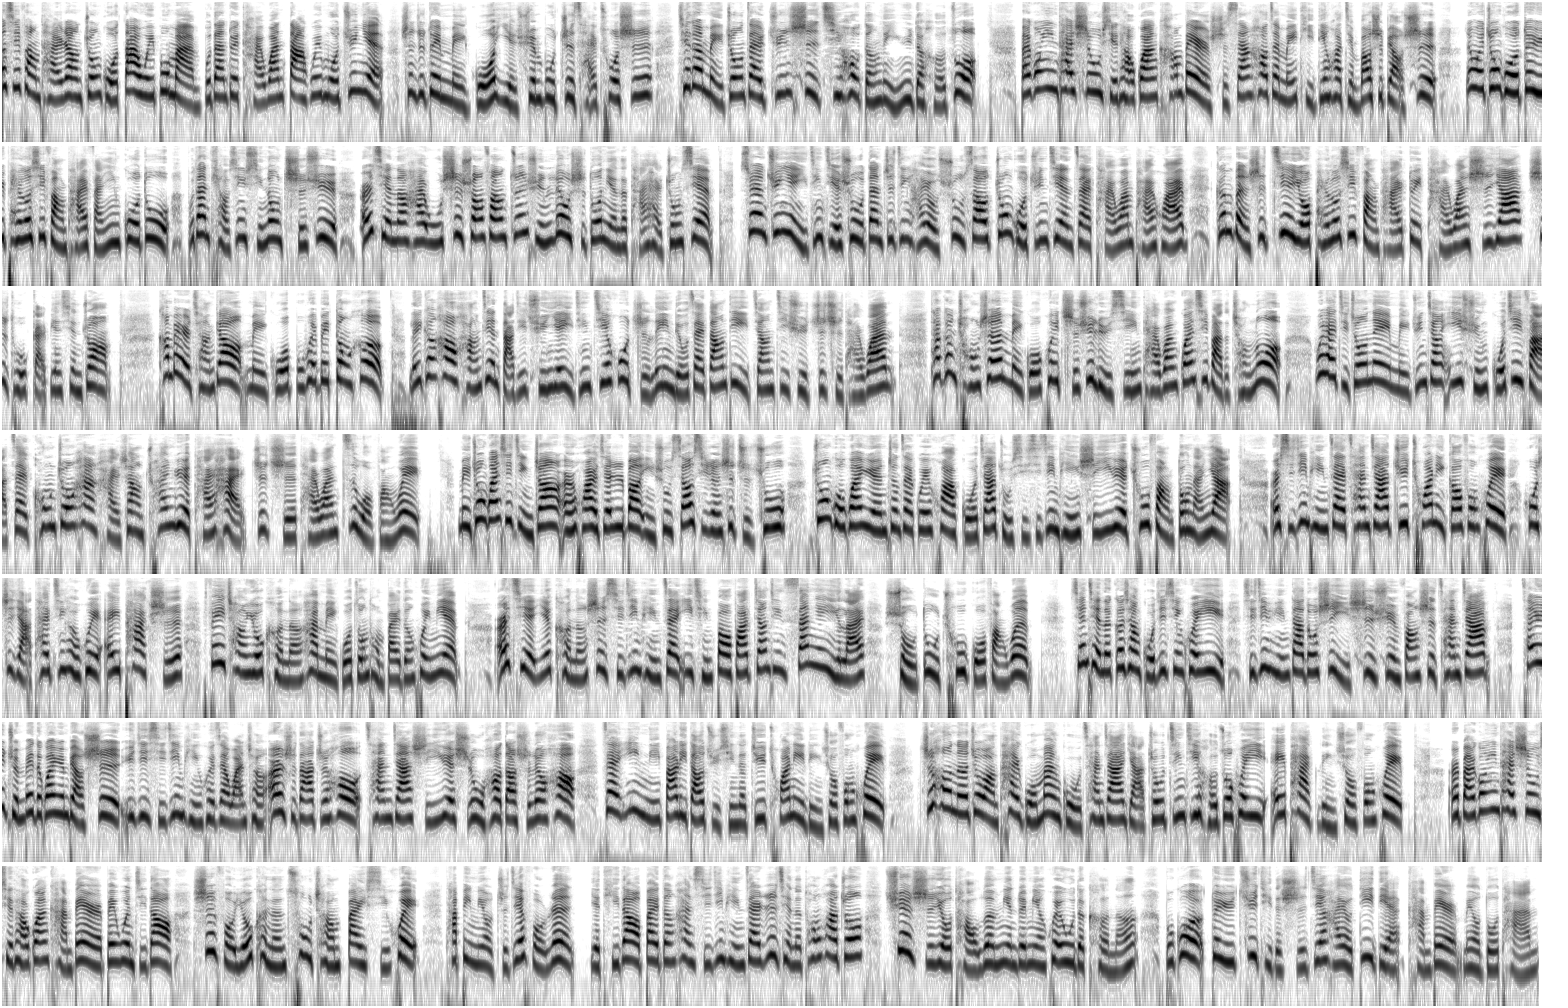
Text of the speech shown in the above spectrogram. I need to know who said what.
Speaker 1: 裴洛西访台让中国大为不满，不但对台湾大规模军演，甚至对美国也宣布制裁措施，切断美中在军事、气候等领域的合作。白宫印太事务协调官康贝尔十三号在媒体电话简报时表示，认为中国对于佩洛西访台反应过度，不但挑衅行动持续，而且呢还无视双方遵循六十多年的台海中线。虽然军演已经结束，但至今还有数艘中国军舰在台湾徘徊，根本是借由佩洛西访台对台湾施压，试图改变现状。康贝尔强调，美国不会被恫吓，雷根号航舰打击群也已经接获指令，留在当地，将继续支持台湾。他更重申，美国会持续履行台湾关系法的承诺。未来几周内，美军将依循国际法，在空中和海上穿越台海，支持台湾自我防卫。美中关系紧张，而《华尔街日报》引述消息人士指出，中国官员正在规划国家主席习近平十一月出访东南亚，而习近平在参参加 G20 高峰会或是亚太经合会 APEC 时，非常有可能和美国总统拜登会面，而且也可能是习近平在疫情爆发将近三年以来首度出国访问。先前的各项国际性会议，习近平大多是以视讯方式参加。参与准备的官员表示，预计习近平会在完成二十大之后。参加十一月十五号到十六号在印尼巴厘岛举行的 G20 领袖峰会之后呢，就往泰国曼谷参加亚洲经济合作会议 APEC 领袖峰会。而白宫印太事务协调官坎贝尔被问及到是否有可能促成拜习会，他并没有直接否认，也提到拜登和习近平在日前的通话中确实有讨论面对面会晤的可能。不过，对于具体的时间还有地点，坎贝尔没有多谈。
